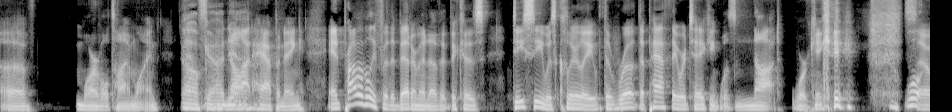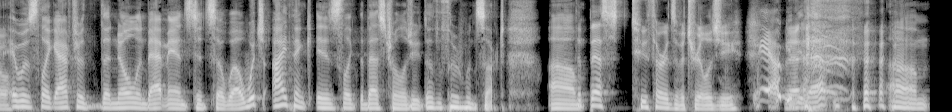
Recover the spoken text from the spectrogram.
uh, Marvel timeline. Oh, God, not yeah. happening, and probably for the betterment of it because DC was clearly the road, the path they were taking was not working. Well, so it was like after the Nolan Batmans did so well, which I think is like the best trilogy. Though the third one sucked. Um, the best two thirds of a trilogy. yeah, I'll give you that. um,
